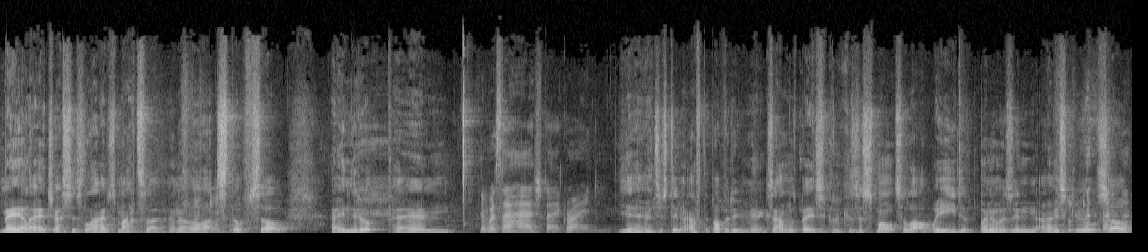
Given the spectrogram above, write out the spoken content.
male hairdressers' lives matter and all that stuff. So I ended up. Um, There was a hashtag, right? yeah, I just didn't have to bother doing my exams basically because I smoked a lot of weed when I was in high school. so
